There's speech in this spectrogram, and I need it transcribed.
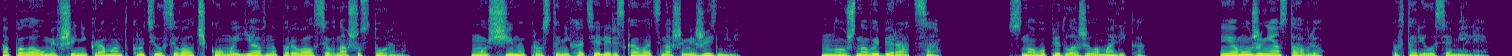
А полоумевший некромант крутился волчком и явно порывался в нашу сторону. Мужчины просто не хотели рисковать нашими жизнями. «Нужно выбираться», — снова предложила Малика. «Я мужа не оставлю», — повторилась Амелия.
